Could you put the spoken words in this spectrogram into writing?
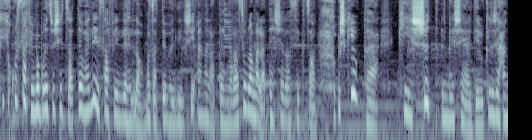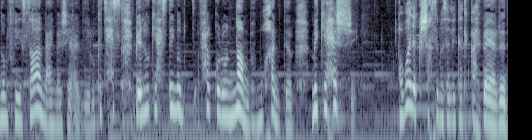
كيقول صافي ما بغيتوش تعطيوها ليه؟ صافي له لا ما تعطيوها ليه شي. أنا نعطيه راسي ولا ما نعطيهش راسي كثر واش كيوقع؟ كيشد المشاعر ديالو كيرجع عنده انفصال مع المشاعر ديالو. كتحس بأنه كيحس دائما بحال نقولوا نامب مخدر ما كيحسش. هو هذاك الشخص مثلا اللي كتلقاه بارد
